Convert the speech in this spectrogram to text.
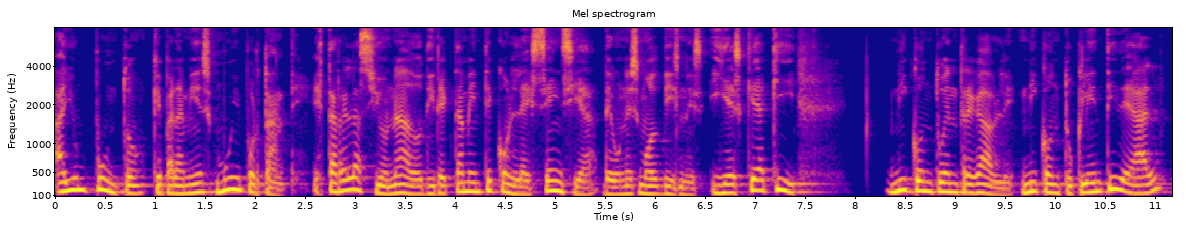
hay un punto que para mí es muy importante. Está relacionado directamente con la esencia de un small business y es que aquí ni con tu entregable ni con tu cliente ideal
